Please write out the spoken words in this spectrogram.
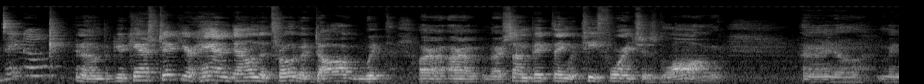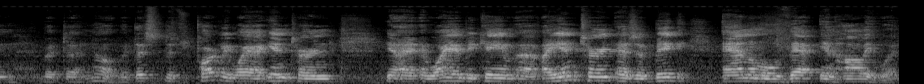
they know. You know, but you can't stick your hand down the throat of a dog with, or, or, or some big thing with teeth four inches long. Uh, you know, I mean, but uh, no, but that's, that's partly why I interned, yeah, I, and why I became, uh, I interned as a big animal vet in Hollywood.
